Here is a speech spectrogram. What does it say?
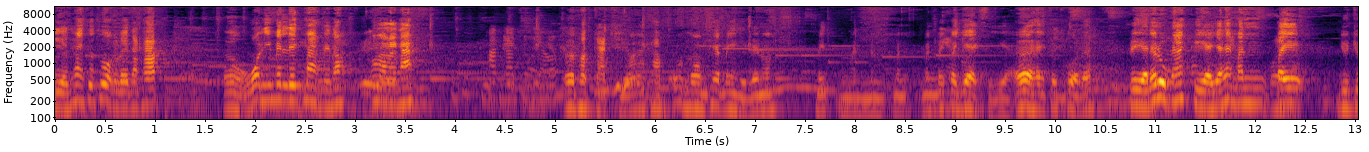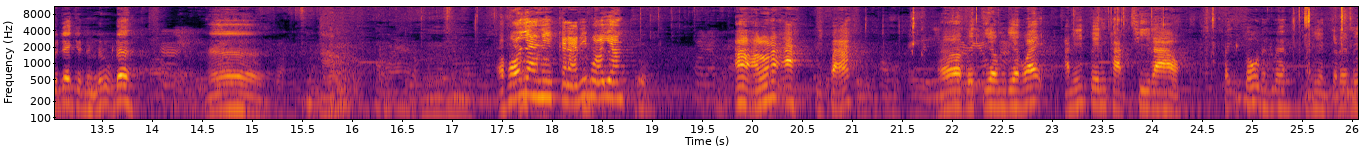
ลี่ยให้ทั่วๆกันเลยนะครับ เออโอ้อันนี้เม็ดเล็กมากเลยเนาะต้นอะไรนะ ผักกาดเขียวเออผักกาดเขียวนะครับโอ้มองแทบไม่เห็นเลยเนาะไม่มันมันมันมันไม่ค่อยแยกสีอะเออให้ทั่วๆเลยเกลี่ยนะลูกนะเกลี่ยอย่าให้มันไปอยู่จุดใดจุดหนึ่งนะลูกเด้อเออครับอืมเอาพอยังนี่กระดาษนี้พอยังอะเอาแล้วนะอะอีกฝาเออไปเตรียมเรียงไว้ อันนี้เป็นผักชีลาว ไปอีกโต๊ะหนึ่งเลยเรียนจะได้ไม่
